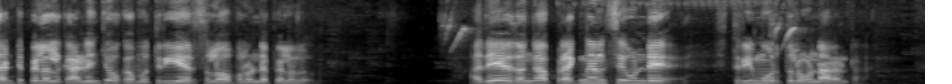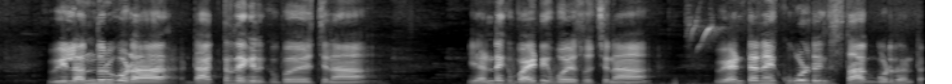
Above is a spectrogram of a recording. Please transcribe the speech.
చంటి పిల్లల కాడి నుంచి ఒక త్రీ ఇయర్స్ లోపల ఉండే పిల్లలు. అదేవిధంగా ప్రెగ్నెన్సీ ఉండే స్త్రీమూర్తులు ఉన్నారంట. వీళ్ళందరూ కూడా డాక్టర్ దగ్గరికి పోయి వచ్చిన ఎండకి బయటకు పోయేసి వచ్చిన వెంటనే కూల్ డ్రింక్స్ తాగకూడదంట.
